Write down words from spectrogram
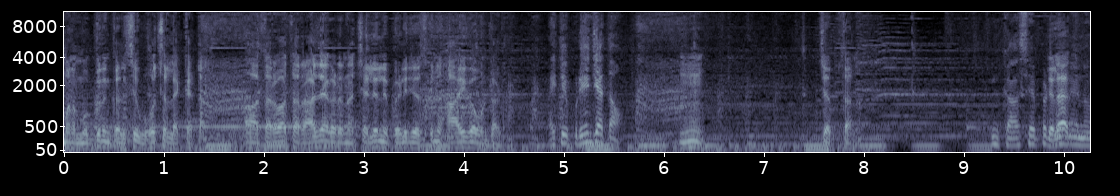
మన ముగ్గురం కలిసి ఊచలు లెక్కట. ఆ తర్వాత రాజాగడ నా చెల్లెల్ని పెళ్ళి చేసుకుని హాయిగా ఉంటాడు. అయితే ఇప్పుడు ఏం చేద్దాం? ఉమ్, చెప్తాను. ఇంకాసేపట్లో నేను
